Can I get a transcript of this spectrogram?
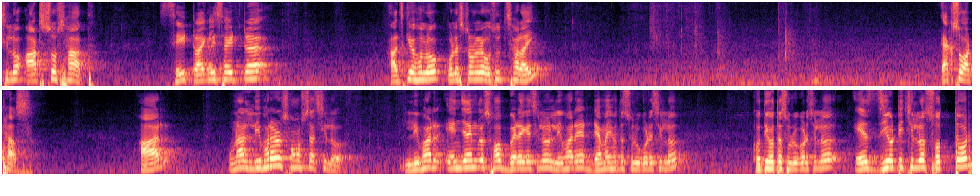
ছিল আটশো সাত। সেই ট্রাইগ্লিসাইডটা আজকে হলো কোলেস্টেরলের ওষুধ ছাড়াই একশো আঠাশ। আর ওনার লিভারেরও সমস্যা ছিল। লিভার এনজাইমগুলো সব বেড়ে গেছিল, লিভারে ড্যামেজ হতে শুরু করেছিল, ক্ষতি হতে শুরু করেছিল। এস জিওটি ছিল সত্তর,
